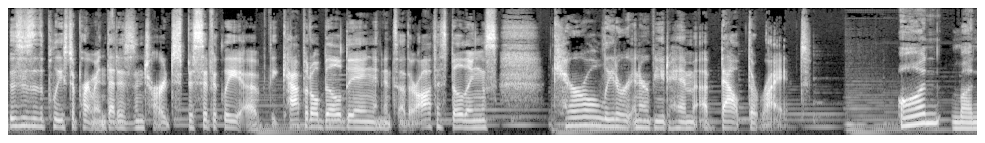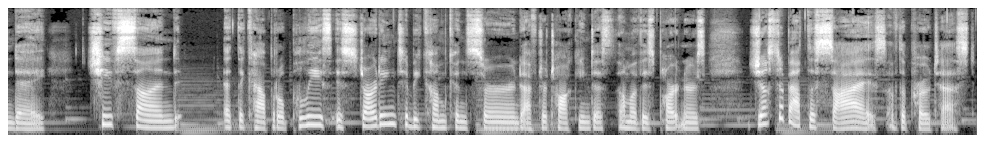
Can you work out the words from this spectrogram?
This is the police department that is in charge specifically of the Capitol building and its other office buildings. Carol later interviewed him about the riot. On Monday, Chief Sund at the Capitol Police is starting to become concerned after talking to some of his partners just about the size of the protest.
